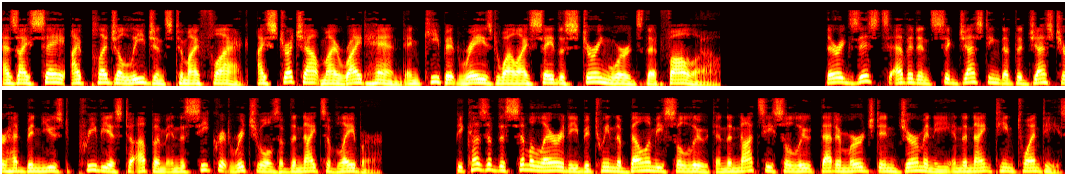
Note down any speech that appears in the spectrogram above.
as I say I pledge allegiance to my flag, I stretch out my right hand and keep it raised while I say the stirring words that follow." There exists evidence suggesting that the gesture had been used previous to Upham in the secret rituals of the Knights of Labor. Because of the similarity between the Bellamy salute and the Nazi salute that emerged in Germany in the 1920s,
